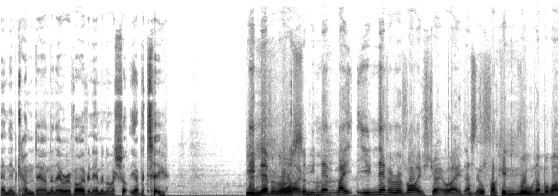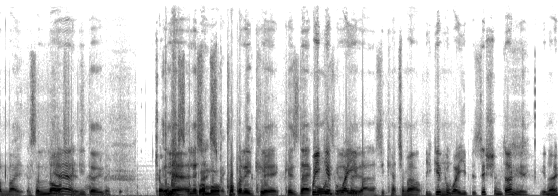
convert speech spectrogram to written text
and then come down, and they were reviving him, and I shot the other two. You never revive. Awesome. You never, mate. You never revive straight away. That's the fucking rule number one, mate. That's the last Yeah, thing you do. Come on, Unless, Yeah, unless one it's more. properly clear, because they're Well, you always give going away to do your- that unless you catch them out. You give Hmm. away your position, don't you? You know.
